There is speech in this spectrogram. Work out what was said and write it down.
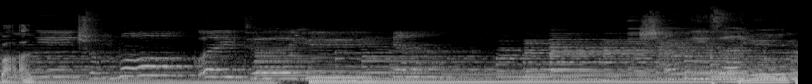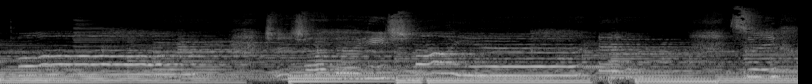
晚安。一成魔鬼的眨了一眨眼，最后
